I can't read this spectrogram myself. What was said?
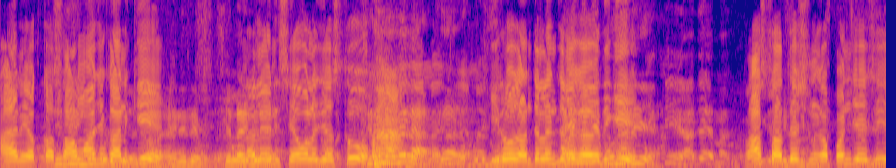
ఆయన యొక్క సామాజికానికి ఎనలేని సేవలు చేస్తూ ఈరోజు అంచెలంచెలుగా ఎదిగి రాష్ట్ర అధ్యక్షునిగా పనిచేసి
